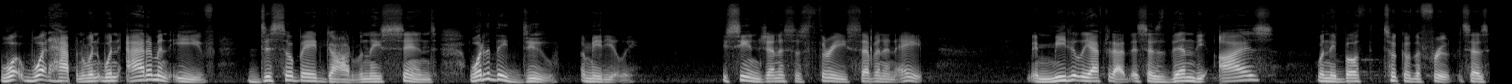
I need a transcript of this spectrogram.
What, what happened? When, when Adam and Eve disobeyed God, when they sinned, what did they do immediately? You see in Genesis 3 7 and 8, immediately after that, it says, Then the eyes, when they both took of the fruit, it says,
